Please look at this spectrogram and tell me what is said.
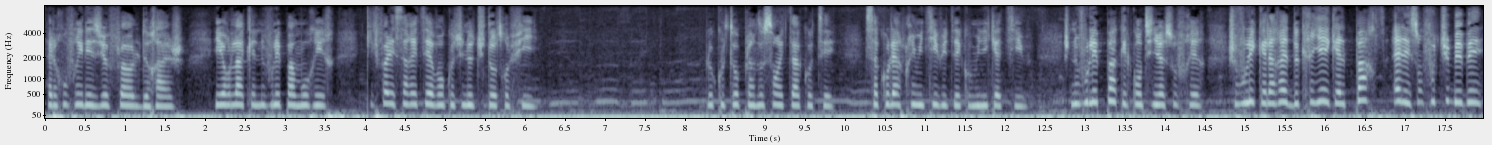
elle rouvrit les yeux folles de rage, et hurla qu'elle ne voulait pas mourir, qu'il fallait s'arrêter avant que tu ne tues d'autres filles. Le couteau plein de sang était à côté, sa colère primitive était communicative, je ne voulais pas qu'elle continue à souffrir. Je voulais qu'elle arrête de crier et qu'elle parte, elle et son foutu bébé.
